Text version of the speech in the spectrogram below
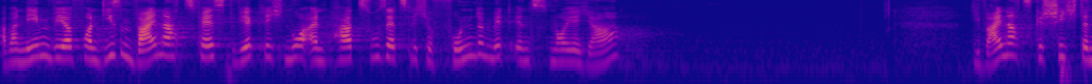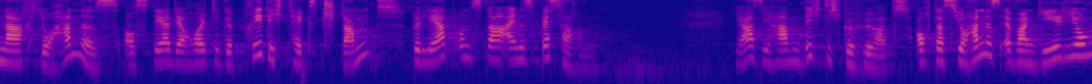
Aber nehmen wir von diesem Weihnachtsfest wirklich nur ein paar zusätzliche Funde mit ins neue Jahr? Die Weihnachtsgeschichte nach Johannes, aus der der heutige Predigtext stammt, belehrt uns da eines Besseren. Ja, Sie haben richtig gehört. Auch das Johannesevangelium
